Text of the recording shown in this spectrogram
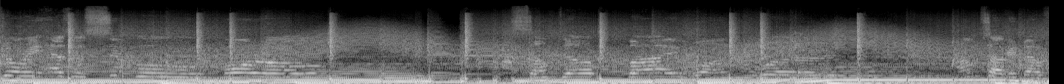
story has a simple moral, summed up by one word. I'm talking about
